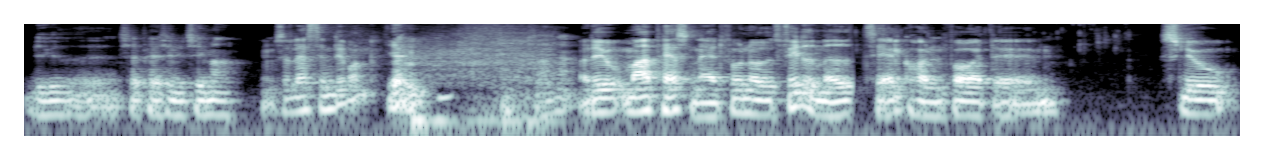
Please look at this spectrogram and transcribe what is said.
virkede øh, til at passe ind i temaet. Jamen, så lad os sende det rundt. Ja. Og det er jo meget passende at få noget fedtet mad til alkoholen, for at øh, slå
